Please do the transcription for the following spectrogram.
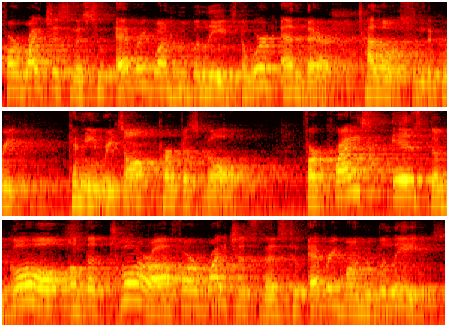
for righteousness to everyone who believes. The word end there, telos in the Greek, can mean result, purpose, goal. For Christ is the goal of the Torah for righteousness to everyone who believes.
